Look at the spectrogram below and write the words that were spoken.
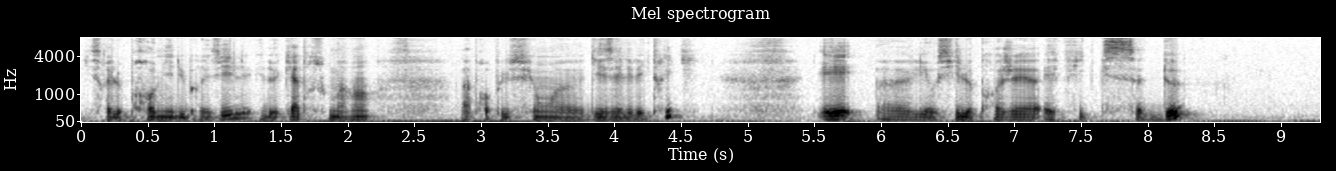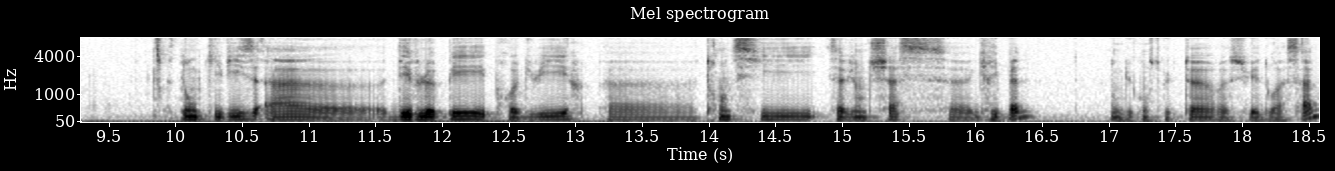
qui serait le premier du Brésil, et de quatre sous-marins à propulsion euh, diesel électrique. Et il y a aussi le projet FX2, donc qui vise à développer et produire 36 avions de chasse euh, Gripen, donc du constructeur euh, suédois Saab.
